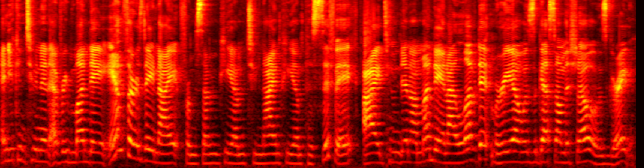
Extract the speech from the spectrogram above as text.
And you can tune in every Monday and Thursday night from 7 p.m. to 9 p.m. Pacific. I tuned in on Monday and I loved it. Maria was a guest on the show. It was great.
